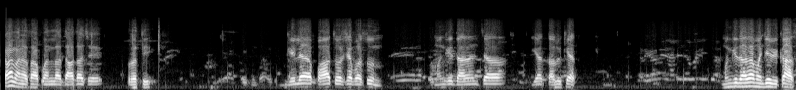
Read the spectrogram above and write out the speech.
काय म्हणायचं आपणला दादाचे प्रती? गेल्या पाच वर्षापासून मंगेश दादांच्या या तालुक्यात मंगेश दादा म्हणजे विकास.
